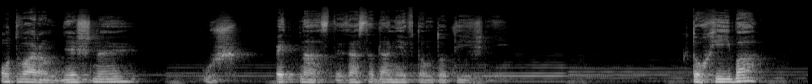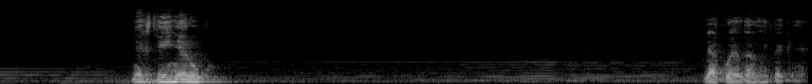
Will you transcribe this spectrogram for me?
Otváram dnešné, už 15. zasadanie v tomto týždni. Kto chýba, nech zdvihne ruku. Ďakujem veľmi pekne.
